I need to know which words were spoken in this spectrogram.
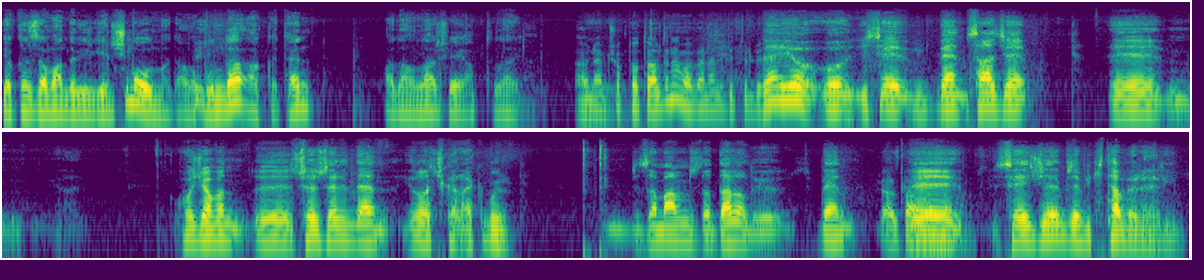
yakın zamanda bir gelişim olmadı. Ama Peki. bunda hakikaten adamlar şey yaptılar yani. Önemli çok not aldın ama ben hani bir türlü Ben yok. O şey, ben sadece e, hocamın e, sözlerinden yola çıkarak buyurun. zamanımız da daralıyor. Ben Biraz daha e, seyircilerimize bir kitap önereyim.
